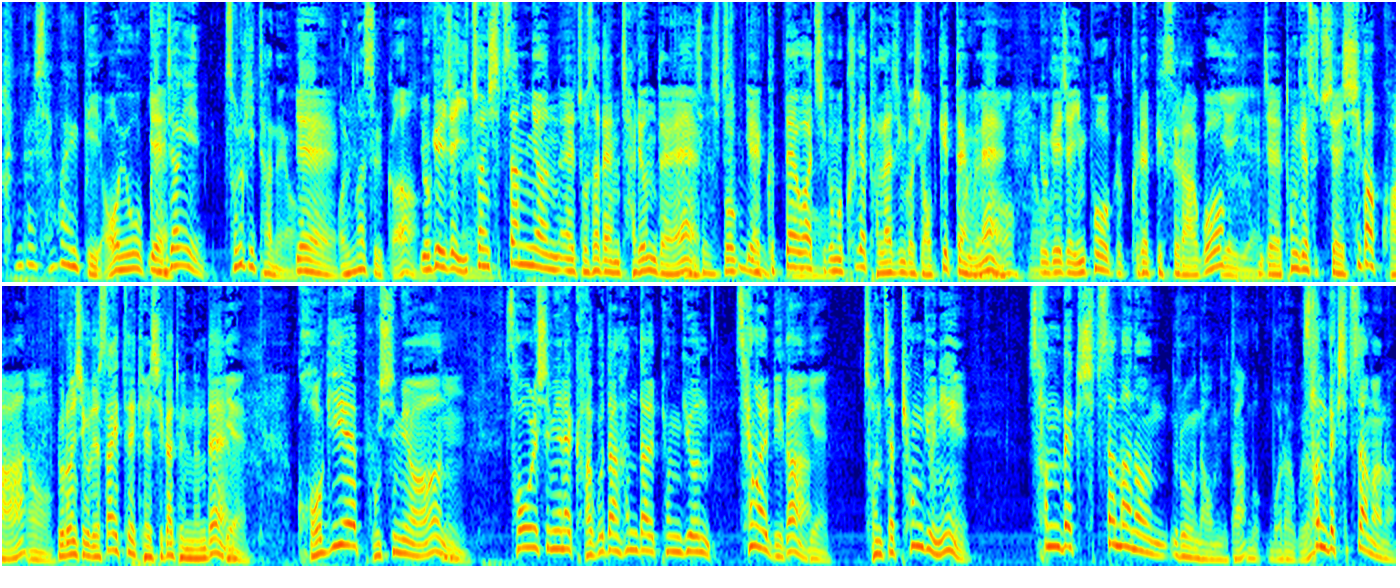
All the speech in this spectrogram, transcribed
한 달 생활비. 어, 요 예. 굉장히 솔깃하네요. 예. 얼마 쓸까? 요게 이제 2013년에 조사된 자료인데 2013 뭐, 예, 년. 그때와 어. 지금은 크게 달라진 것이 없기 때문에? 어. 요게 이제 infographics라고 예, 예. 이제 통계 수치의 시각화 어. 이런 식으로 사이트에 게시가 됐는데 예. 거기에 보시면 음. 서울 시민의 가구당 한 달 평균 생활비가 예. 전체 평균이 314만 원으로 나옵니다. 뭐, 뭐라고요? 314만 원.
